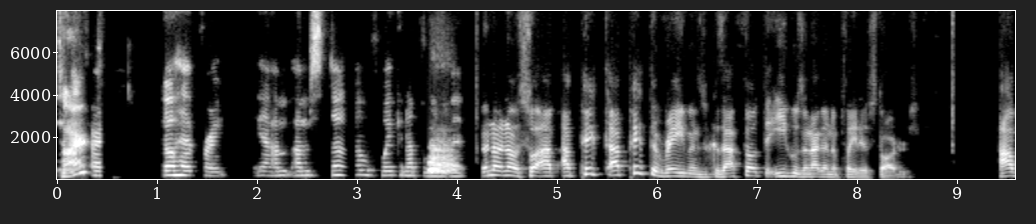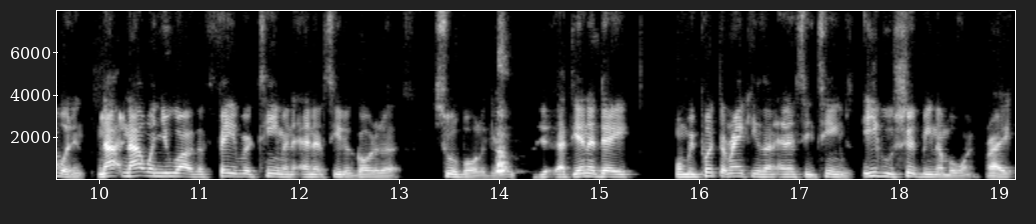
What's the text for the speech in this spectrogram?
put that W down. Tired? Go ahead, Frank. Yeah, I'm I'm still waking up a little bit. No, no, no. So I, I picked I picked the Ravens because I felt the Eagles are not going to play their starters. I wouldn't. Not not when you are the favorite team in the NFC to go to the Super Bowl again. At the end of the day, when we put the rankings on NFC teams, Eagles should be number one, right?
